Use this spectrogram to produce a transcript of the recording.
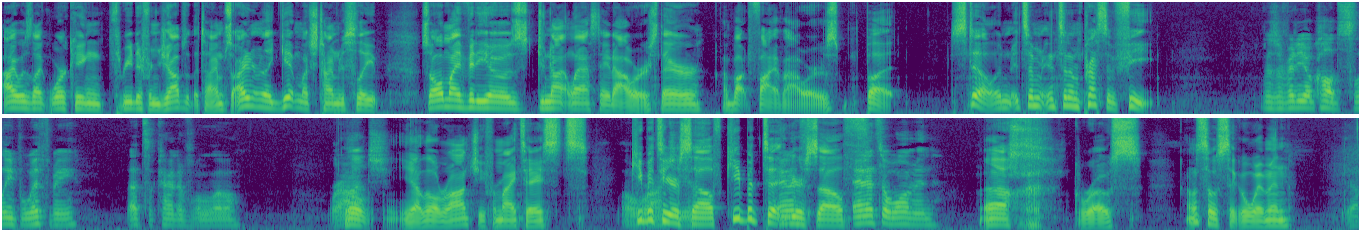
I was like working three different jobs at the time, so I didn't really get much time to sleep. So all my videos do not last eight hours; they're about five hours. But still, and it's an it's an impressive feat. There's a video called Sleep With Me. That's a kind of a little Little, yeah, a little raunchy for my tastes. Keep it to yourself. Keep it to And yourself. And it's a woman. Ugh, gross. I'm so sick of women. Yeah.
